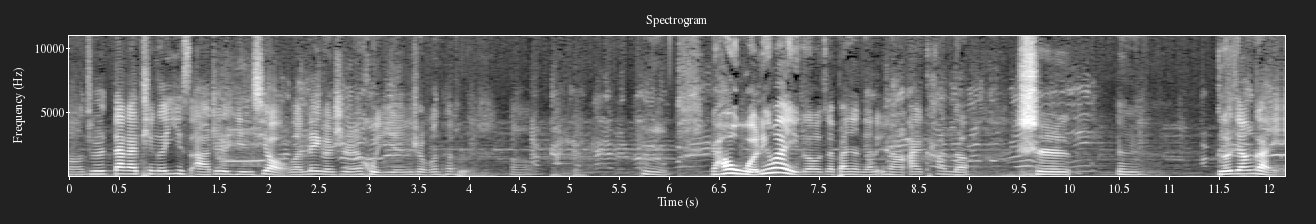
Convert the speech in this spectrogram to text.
啊，就是大概听个意思啊，这个音效完那个是混音什么的，对，嗯嗯嗯。然后我另外一个在颁奖典礼上爱看的是，嗯，得奖感言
